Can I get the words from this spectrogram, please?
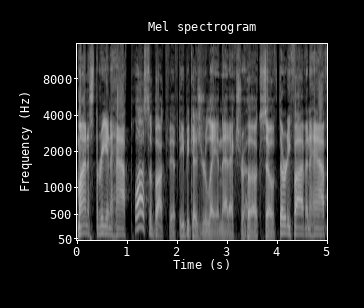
minus three and a half plus a buck 50 because you're laying that extra hook. So 35 and a half.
